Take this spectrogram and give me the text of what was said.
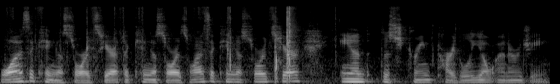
Why is the King of Swords here? The King of Swords. Why is the King of Swords here? And the Strength card, Leo energy.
